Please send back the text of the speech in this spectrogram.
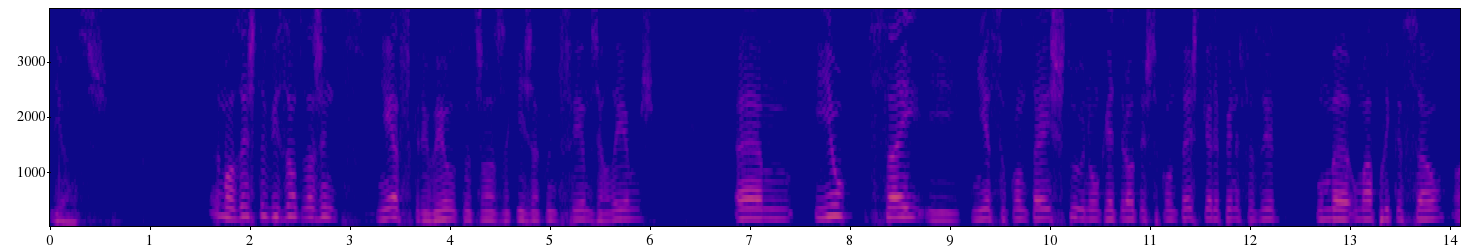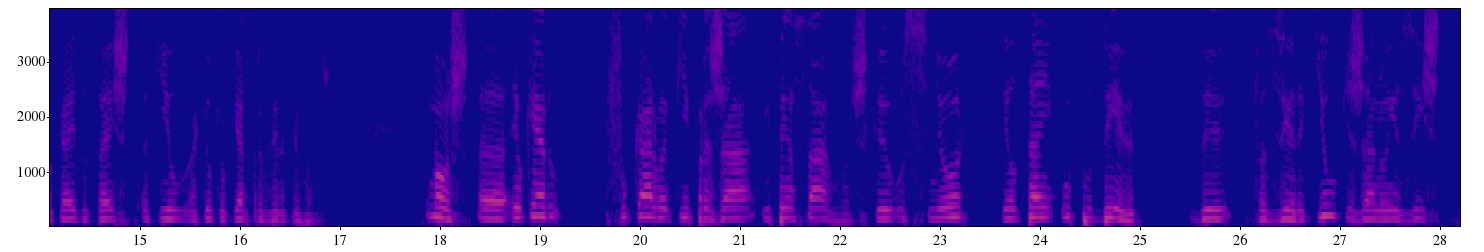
de ossos. Irmãos, esta visão toda a gente conhece, escreveu, todos nós aqui já conhecemos, já lemos. Um, e eu sei e conheço o contexto, não quero tirar o texto do contexto, quero apenas fazer uma, uma aplicação okay, do texto, aquilo, aquilo que eu quero trazer até vós. Irmãos, uh, eu quero focar-me aqui para já e pensarmos que o Senhor ele tem o poder de fazer aquilo que já não existe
